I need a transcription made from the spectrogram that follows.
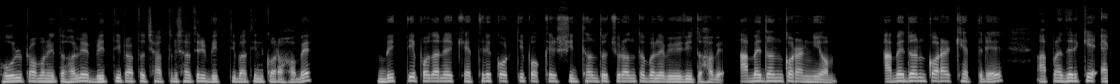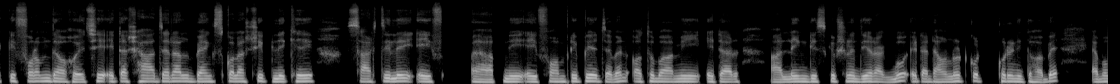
ভুল প্রমাণিত হলে বৃত্তিপ্রাপ্ত ছাত্রছাত্রীর বৃত্তি বাতিল করা হবে। বৃত্তি প্রদানের ক্ষেত্রে কর্তৃপক্ষের সিদ্ধান্ত চূড়ান্ত বলে বিবেচিত হবে। আবেদন করার নিয়ম। আবেদন করার ক্ষেত্রে আপনাদেরকে একটি ফর্ম দেওয়া হয়েছে। এটা শাহজালাল ব্যাংক স্কলারশিপ লিখে সার্চ দিলেই এই আপনি এই ফর্মটি পেয়ে যাবেন অথবা আমি এটার লিঙ্ক ডিসক্রিপশনে দিয়ে রাখব। এটা ডাউনলোড করে নিতে হবে এবং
